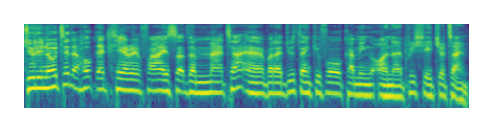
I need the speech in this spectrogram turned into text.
Duly noted. I hope that clarifies the matter. Uh, but I do thank you for coming on. I appreciate your time.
